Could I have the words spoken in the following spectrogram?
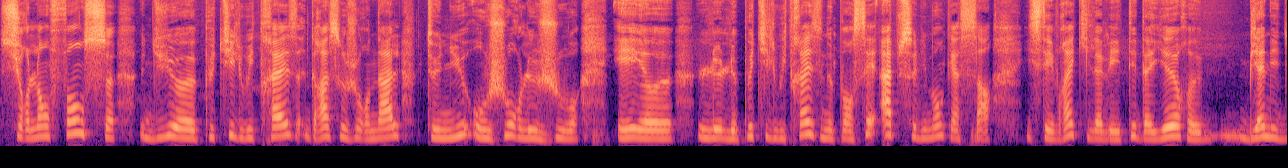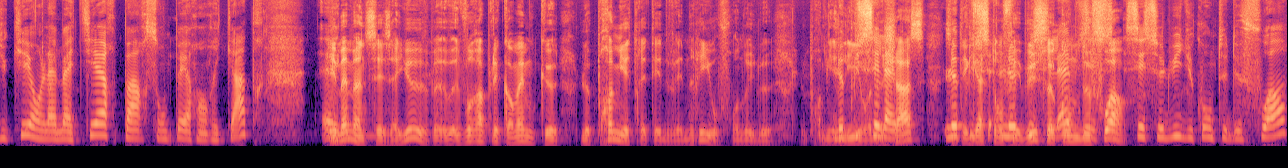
sur l'enfance du euh, petit Louis XIII grâce au journal tenu au jour le jour. Et le, petit Louis XIII ne pensait absolument qu'à ça. C'est vrai qu'il avait été d'ailleurs bien éduqué en la matière par son père Henri IV. Et même un de ses aïeux. Vous vous rappelez quand même que le premier traité de vénerie, au fond, le, le premier Le livre de chasse, c'était Gaston Phébus, le comte de Foix. C'est celui du comte de Foix,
